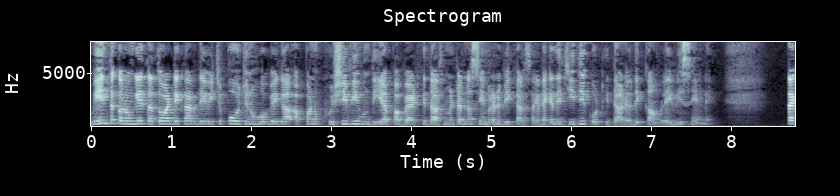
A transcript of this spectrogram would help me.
ਮਿਹਨਤ ਕਰੋਗੇ ਤਾਂ ਤੁਹਾਡੇ ਘਰ ਦੇ ਵਿੱਚ ਭੋਜਨ ਹੋਵੇਗਾ, ਆਪਾਂ ਨੂੰ ਖੁਸ਼ੀ ਵੀ ਹੁੰਦੀ ਹੈ, ਆਪਾਂ ਬੈਠ ਕੇ 10 ਮਿੰਟ ਨਾ ਸਿਮਰਨ ਵੀ ਕਰ ਸਕਦੇ ਹਾਂ। ਕਹਿੰਦੇ ਜਿਹਦੀ ਕੋਠੀ ਦਾਣੇ, ਉਹਦੇ ਕਮਲੇ ਵੀ ਸਿਆਣੇ। ਤਾਂ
